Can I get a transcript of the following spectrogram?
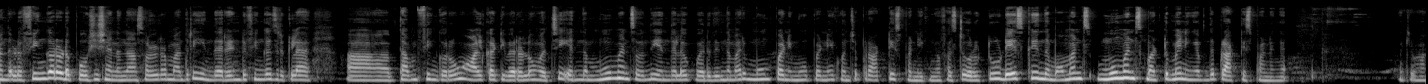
அதோட ஃபிங்கரோட பொசிஷன் நான் சொல்கிற மாதிரி இந்த ரெண்டு ஃபிங்கர்ஸ் இருக்குல்ல தம் ஃபிங்கரும் ஆள்காட்டி விரலும் வச்சு எந்த மூமெண்ட்ஸ் வந்து எந்த அளவுக்கு வருது இந்த மாதிரி மூவ் பண்ணி மூவ் பண்ணி கொஞ்சம் ப்ராக்டிஸ் பண்ணிக்கோங்க. ஃபர்ஸ்ட் ஒரு டூ டேஸ்க்கு இந்த மூமெண்ட்ஸ் மூமெண்ட்ஸ் மட்டுமே நீங்கள் வந்து ப்ராக்டிஸ் பண்ணுங்கள் ஓகேவா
